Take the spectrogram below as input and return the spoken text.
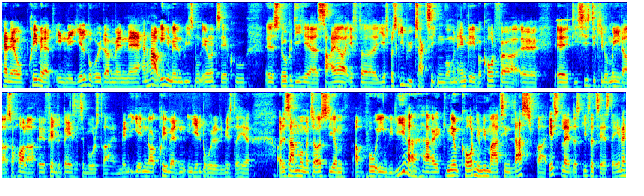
Han er jo primært en øh, hjælperytter, men øh, han har jo indimellem vist nogle evner til at kunne øh, snuppe de her sejre efter Jesper Skiby-taktikken, hvor man angriber kort før øh, øh, de sidste kilometer, og så holder øh, feltet bag sig til målstregen. Men igen nok primært en, en hjælperytter, de mister her. Og det samme må man så også sige om, apropos en vi lige har, har nævnt kort, nemlig Martin Lass fra Estland, der skifter til Astana.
